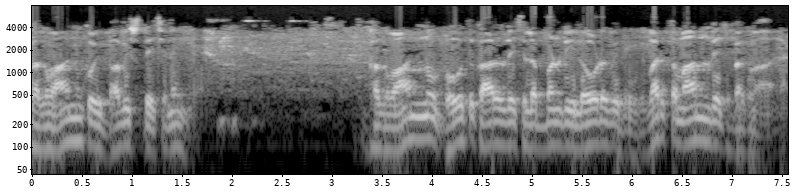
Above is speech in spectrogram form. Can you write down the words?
ਭਗਵਾਨ ਕੋਈ ਭਵਿਸ਼ ਦੇ ਚ ਨਹੀਂ ਹੈ। ਭਗਵਾਨ ਨੂੰ ਬਹੁਤ ਕਾਲ ਦੇ ਚ ਲੱਭਣ ਦੀ ਲੋੜ ਵੀ ਨਹੀਂ। ਵਰਤਮਾਨ ਦੇ ਚ ਭਗਵਾਨ ਹੈ।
